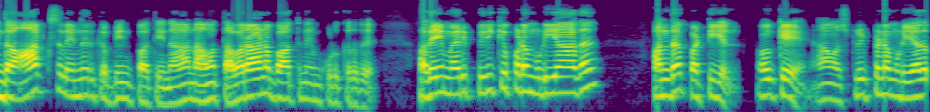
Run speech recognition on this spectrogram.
இந்த ஆர்க்ஸில் என்ன இருக்குது அப்படின்னு பார்த்தீங்கன்னா நாம் தவறான பாத்து நேம் கொடுக்கறது. அதே மாதிரி பிரிக்கப்பட முடியாத அந்த பட்டியல். ஓகே ஆமாம் ஸ்ப்ளிட் பண்ண முடியாத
